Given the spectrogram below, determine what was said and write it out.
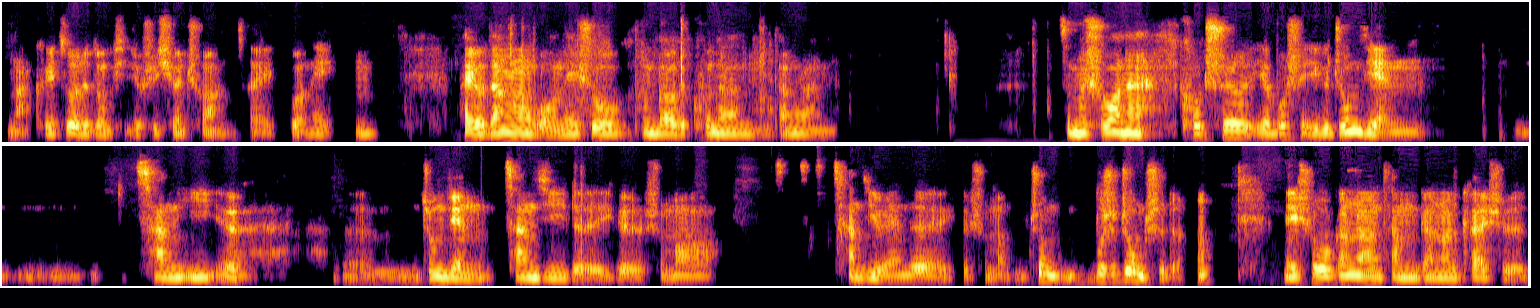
那可以做的东西就是宣传在国内，嗯，还有当然我那时候碰到的困难，当然。怎么说呢？口吃也不是一个重点参与，呃，呃，重点残疾的一个什么残疾人的一个什么重不是重视的。嗯，那时候刚刚他们刚刚开始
